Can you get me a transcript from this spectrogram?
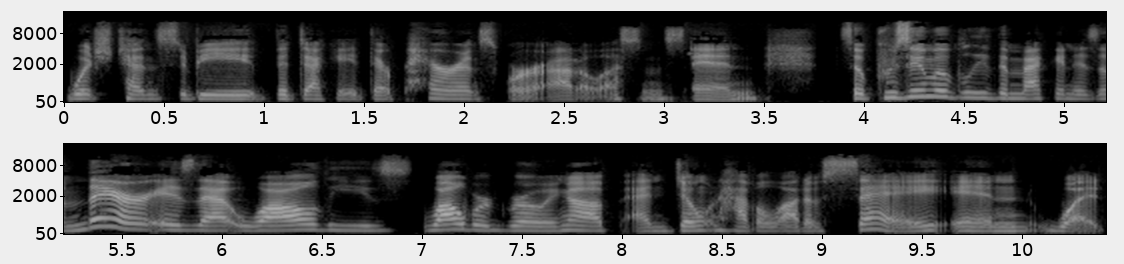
which tends to be the decade their parents were adolescents in. So presumably the mechanism there is that while these while we're growing up and don't have a lot of say in what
